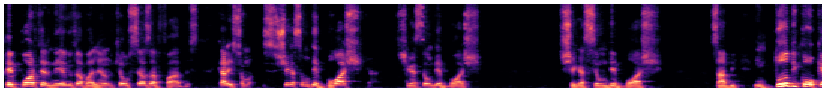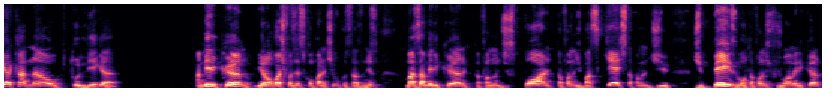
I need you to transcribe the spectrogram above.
repórter negro trabalhando, que é o César Fabres. Cara, isso, é uma, isso chega a ser um deboche, cara. Chega a ser um deboche. Chega a ser um deboche. sabe? Em todo e qualquer canal que tu liga americano, e eu não gosto de fazer esse comparativo com os Estados Unidos, mas americano, que está falando de esporte, está falando de basquete, está falando de, de beisebol, está falando de futebol americano.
